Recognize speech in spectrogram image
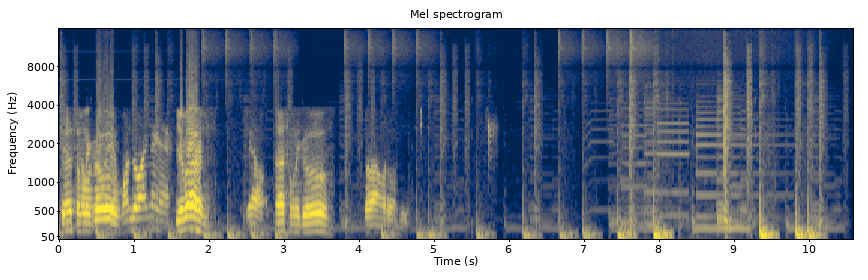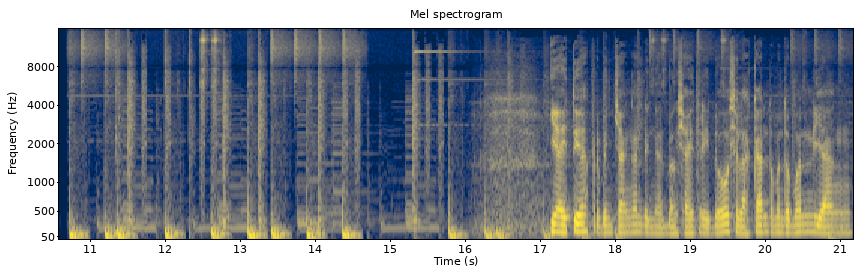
Ya, Assalamualaikum. Mohon doanya ya. Ya bang. Yo. Assalamualaikum. Assalamualaikum. warahmatullahi Ya itu ya perbincangan dengan Bang Syahid Ridho. Silahkan teman-teman yang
